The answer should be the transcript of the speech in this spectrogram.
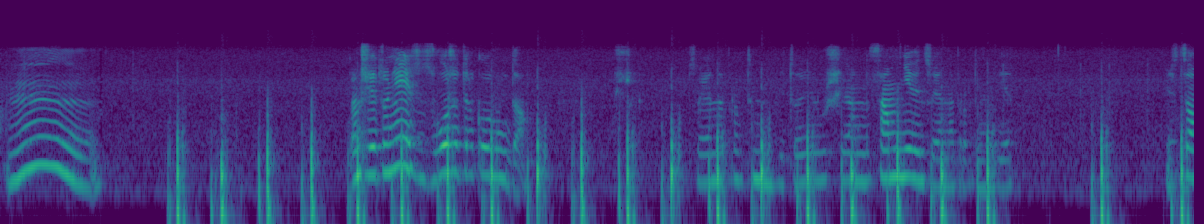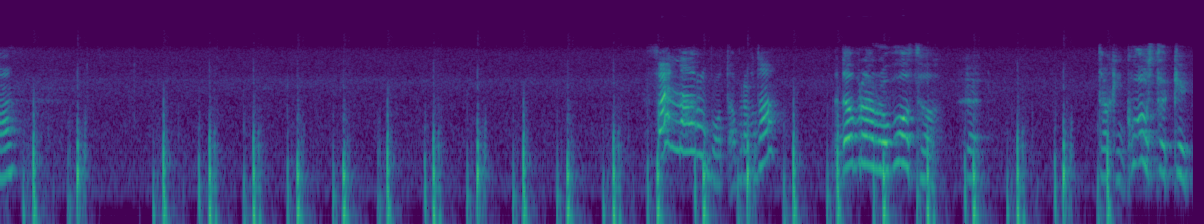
Mmm. Znaczy, to nie jest złoże, tylko ruda. Co ja naprawdę mówię? To już ja sam nie wiem, co ja naprawdę mówię. Wiesz co? Fajna robota, prawda? Dobra robota. Taki głos, taki...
